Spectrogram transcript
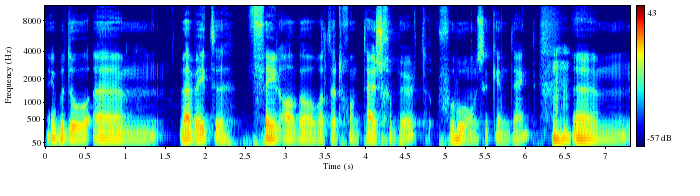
Ik bedoel, ehm, wij weten veel al wel wat er gewoon thuis gebeurt. Of hoe onze kind denkt. Ehm,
